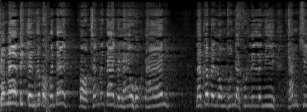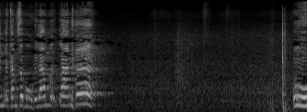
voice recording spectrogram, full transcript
ก็แม่บิ๊กเอ็มก็บอกว่าได้ บอกฉันว่าได้ไปแล้วหกล้าน แล้วก็ไปลงทุนกับคุณลิลานีทำครีมกับทำสบู่ไปแล้วล้านห้าโอ้โห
